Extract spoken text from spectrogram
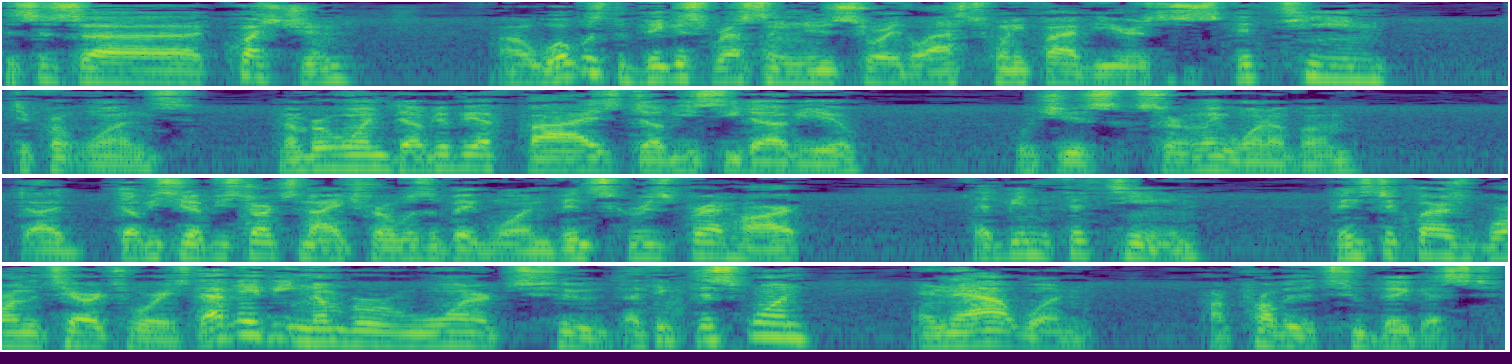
This is a question. Uh, what was the biggest wrestling news story of the last 25 years? This is 15 different ones. Number one, WWF buys WCW, which is certainly one of them. Uh, WCW starts Nitro was a big one. Vince screws Bret Hart. That'd be in the 15. Vince declares war on the territories. That may be number one or two. I think this one and that one are probably the two biggest.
